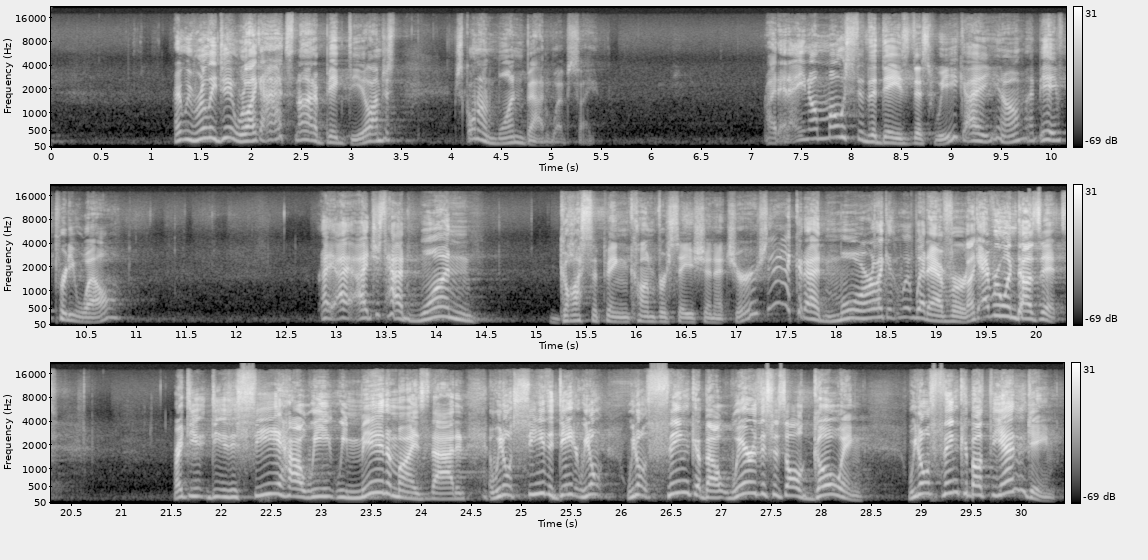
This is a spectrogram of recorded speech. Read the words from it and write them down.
Right? We really do. We're like, ah, it's not a big deal. I'm just, I'm just going on one bad website right? And you know, most of the days this week, I, you know, I behaved pretty well. Right? I, I just had one gossiping conversation at church. Eh, I could had more, like whatever. Like everyone does it. Right? Do you, do you see how we, we minimize that and, and we don't see the danger? We don't, we don't think about where this is all going. We don't think about the end game.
